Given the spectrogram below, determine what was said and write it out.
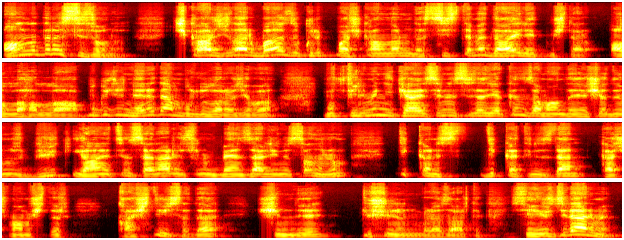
Anladınız siz onu. Çıkarcılar bazı kulüp başkanlarını da sisteme dahil etmişler. Allah Allah. Bu gücü nereden buldular acaba? Bu filmin hikayesinin size yakın zamanda yaşadığımız büyük ihanetin senaryosunun benzerliğini sanırım dikkatiniz, dikkatinizden kaçmamıştır. Kaçtıysa da şimdi düşünün biraz artık. Seyirciler mi?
